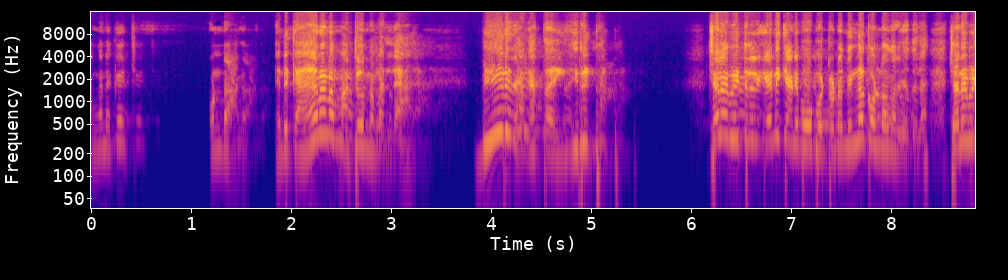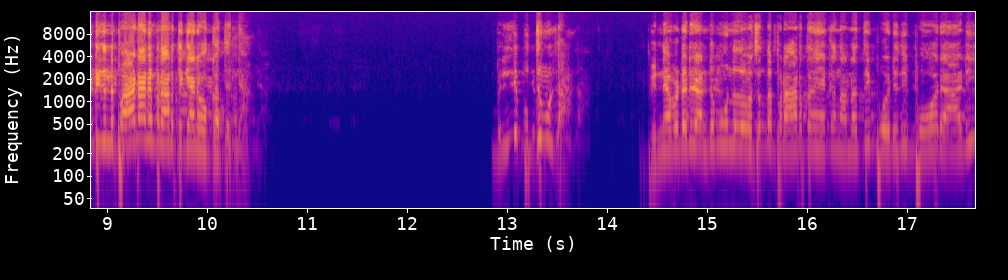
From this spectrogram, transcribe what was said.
അങ്ങനെയൊക്കെ ഉണ്ടാകാം എന്റെ കാരണം മറ്റൊന്നുമല്ല വീടിനകത്ത് ഇരുട്ടാണ് ചില വീട്ടിൽ എനിക്ക് അനുഭവപ്പെട്ടുണ്ട് നിങ്ങൾക്കുണ്ടോ എന്ന് അറിയത്തില്ല. ചില വീട്ടിൽ നിന്ന് പാടാനും പ്രാർത്ഥിക്കാനും ഒക്കത്തില്ല. വലിയ ബുദ്ധിമുട്ടാണ് പിന്നെ അവിടെ ഒരു രണ്ടു മൂന്ന് ദിവസത്തെ പ്രാർത്ഥനയൊക്കെ നടത്തി പൊരുതി പോരാടി.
